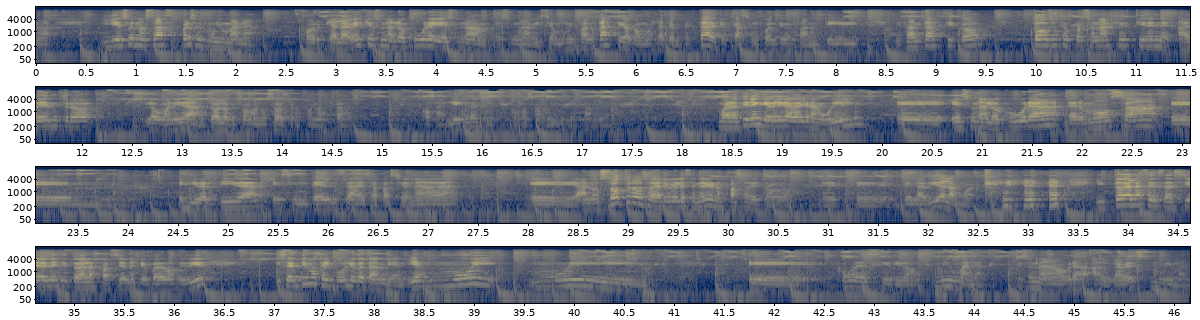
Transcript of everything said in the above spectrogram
Y eso nos hace, por eso es muy humana. Porque a la vez que es una locura y es una, es una visión muy fantástica, como es La Tempestad, que es casi un cuento infantil y fantástico, todos estos personajes tienen adentro la humanidad, todo lo que somos nosotros, con nuestras cosas lindas y nuestras cosas horribles también. Bueno, tienen que venir a ver Gran Will. Eh, es una locura, hermosa, eh, es divertida, es intensa, es apasionada. Eh, a nosotros, arriba del escenario, nos pasa de todo. Este, de la vida a la muerte. y todas las sensaciones y todas las pasiones que podemos vivir. Y sentimos que el público también. Y es muy, muy, eh, ¿cómo decirlo? Muy humana. Es una obra a la vez muy humana.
